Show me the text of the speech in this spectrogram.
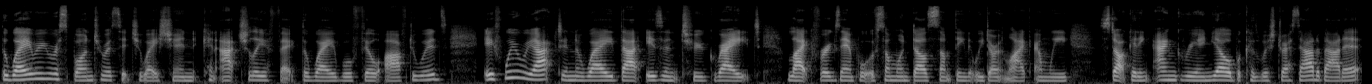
the way we respond to a situation can actually affect the way we'll feel afterwards. If we react in a way that isn't too great, like for example, if someone does something that we don't like and we start getting angry and yell because we're stressed out about it,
